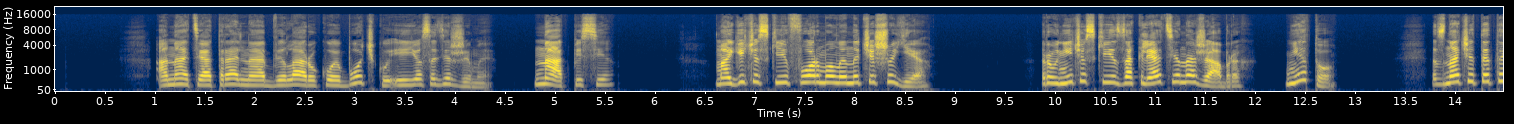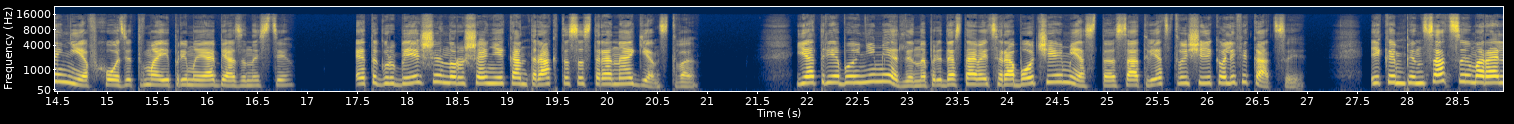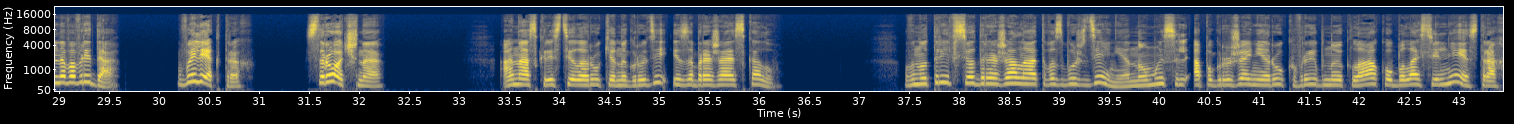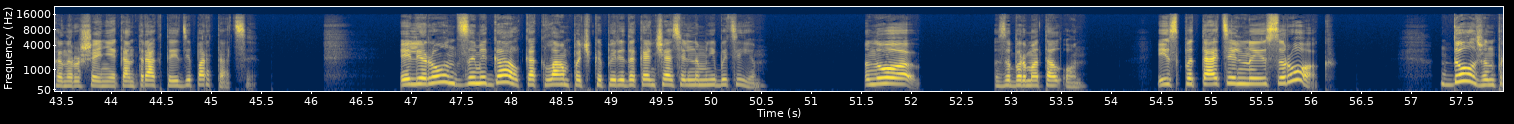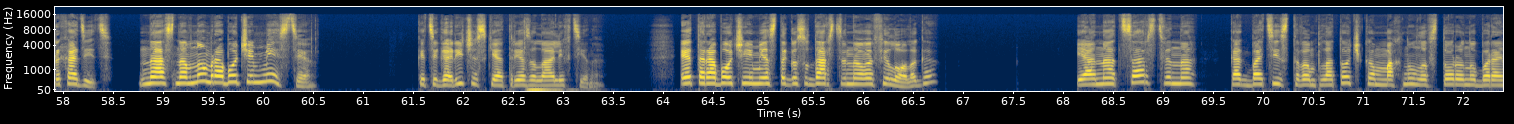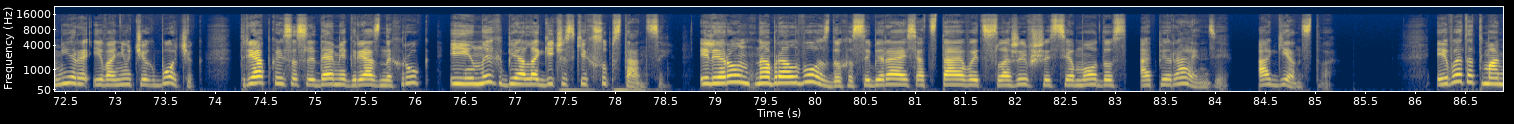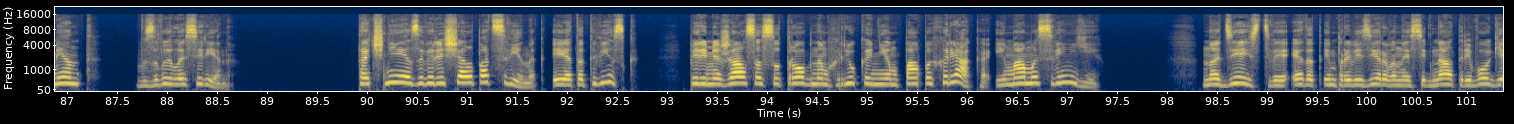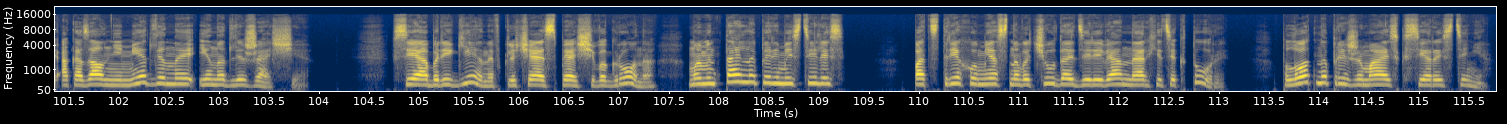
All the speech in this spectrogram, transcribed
Она театрально обвела рукой бочку и ее содержимое. Надписи. Магические формулы на чешуе. Рунические заклятия на жабрах. Нету? Значит, это не входит в мои прямые обязанности. Это грубейшее нарушение контракта со стороны агентства. Я требую немедленно предоставить рабочее место, соответствующее квалификации, и компенсацию морального вреда. В электрах. Срочно!» Она скрестила руки на груди, изображая скалу. Внутри все дрожало от возбуждения, но мысль о погружении рук в рыбную клоаку была сильнее страха нарушения контракта и депортации. Элеронд замигал, как лампочка перед окончательным небытием. «Но...» — забормотал он. «Испытательный срок должен проходить на основном рабочем месте», — категорически отрезала Алевтина. «Это рабочее место государственного филолога, и она царственно, как батистовым платочком, махнула в сторону барамира и вонючих бочек, тряпкой со следами грязных рук и иных биологических субстанций. Элеронд набрал воздуха, собираясь отстаивать сложившийся модус операнди — агентство. И в этот момент взвыла сирена. Точнее, заверещал подсвинок, и этот виск перемежался с утробным хрюканьем папы Хряка и мамы свиньи. Но действие этот импровизированный сигнал тревоги оказал немедленное и надлежащее. Все аборигены, включая спящего Грона, моментально переместились под стреху местного чуда деревянной архитектуры, плотно прижимаясь к серой стене.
